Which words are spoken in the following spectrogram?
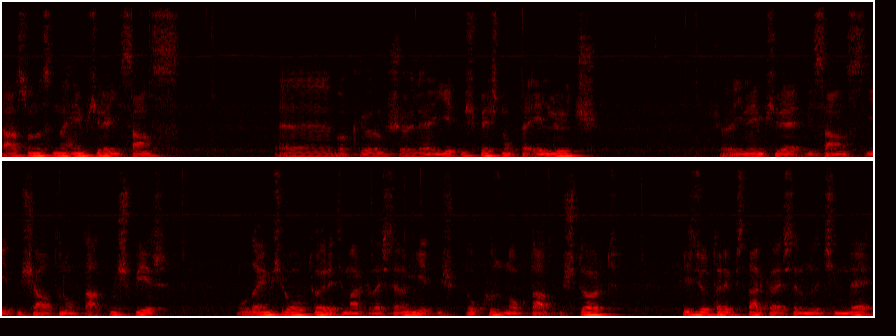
daha sonrasında hemşire lisans ee, bakıyorum şöyle 75.53 şöyle yine hemşire lisans 76.61 bu da hemşire orta öğretim arkadaşlarım 79.64 Fizyoterapist arkadaşlarımız için de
